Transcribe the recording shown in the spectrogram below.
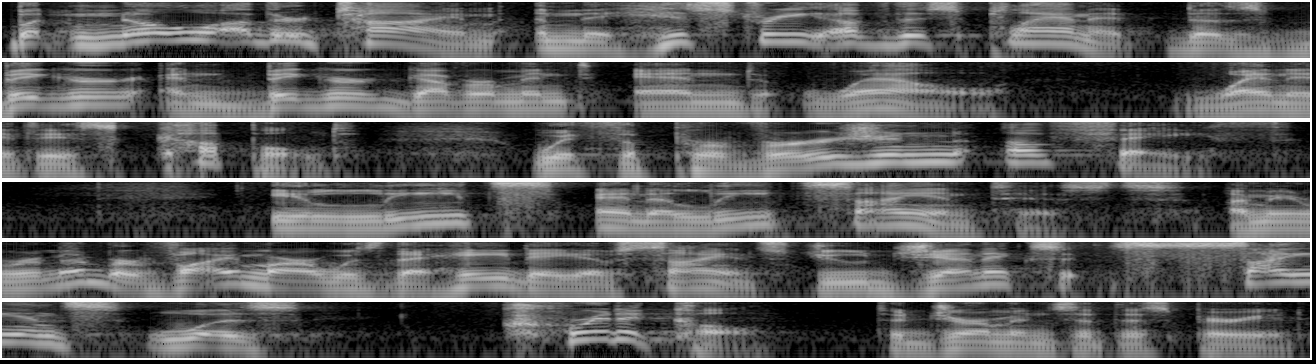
But no other time in the history of this planet does bigger and bigger government end well when it is coupled with the perversion of faith elites and elite scientists. I mean, remember, Weimar was the heyday of science. Eugenics, science was critical to Germans at this period.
